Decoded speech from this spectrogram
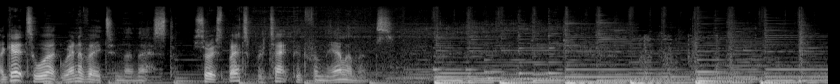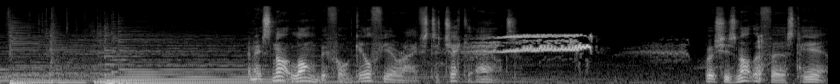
I get to work renovating the nest, so it's better protected from the elements. And it's not long before Gylfie arrives to check it out. But she's not the first here.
